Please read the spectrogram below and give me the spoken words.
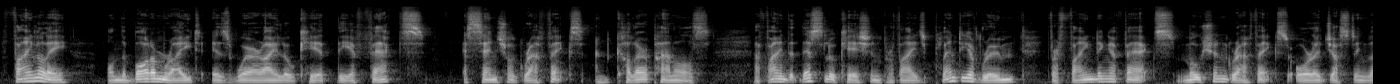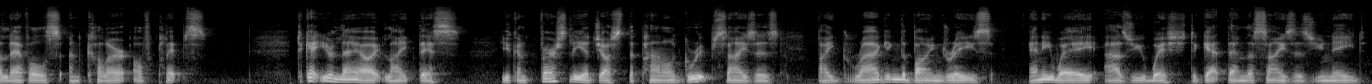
Finally, on the bottom right is where I locate the effects, essential graphics and color panels. I find that this location provides plenty of room for finding effects, motion graphics, or adjusting the levels and colour of clips. To get your layout like this, you can firstly adjust the panel group sizes by dragging the boundaries any way as you wish to get them the sizes you need.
